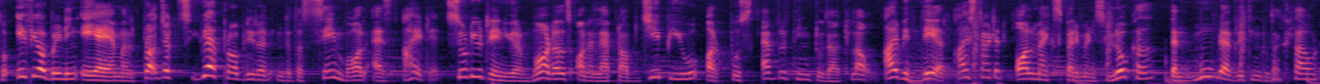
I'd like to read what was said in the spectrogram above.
So if you're building AI/ML projects, you have probably run into the same wall as I did. Should you train your models on a laptop GPU or push everything to the cloud? I've been there. I started all my experiments local, then moved everything to the cloud,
